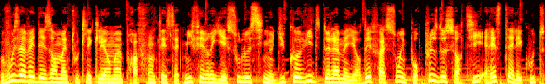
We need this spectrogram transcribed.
Vous avez désormais toutes les clés en main pour affronter cette mi-février sous le signe du Covid de la meilleure des façons et pour plus de sorties, restez à l'écoute.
